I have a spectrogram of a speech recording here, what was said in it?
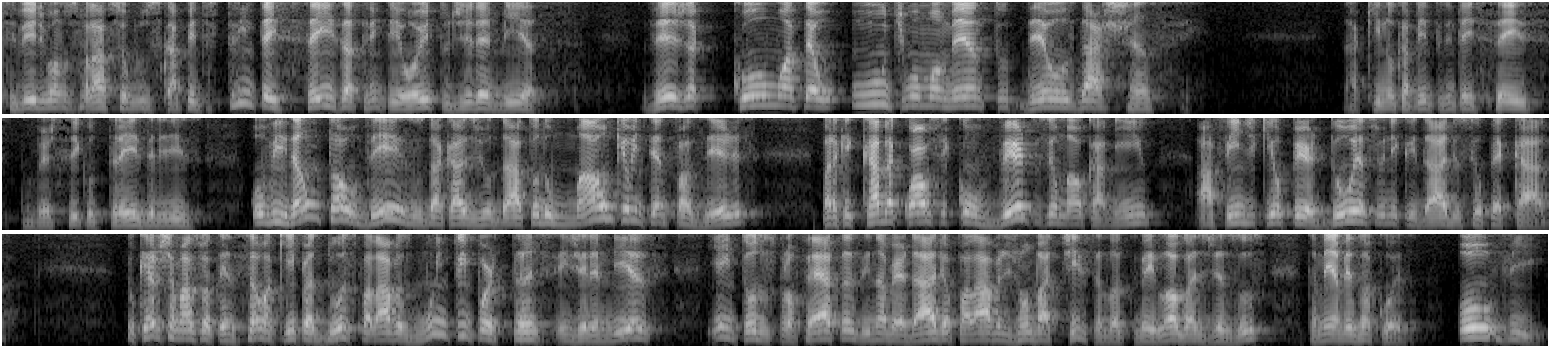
Nesse vídeo vamos falar sobre os capítulos 36 a 38 de Jeremias. Veja como até o último momento Deus dá chance. Aqui no capítulo 36, no versículo 3, ele diz: Ouvirão talvez os da casa de Judá todo o mal que eu intento fazer-lhes, para que cada qual se converta o seu mau caminho, a fim de que eu perdoe a sua iniquidade e o seu pecado. Eu quero chamar a sua atenção aqui para duas palavras muito importantes em Jeremias e em todos os profetas, e na verdade a palavra de João Batista, que veio logo antes de Jesus, também é a mesma coisa. Ouve,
